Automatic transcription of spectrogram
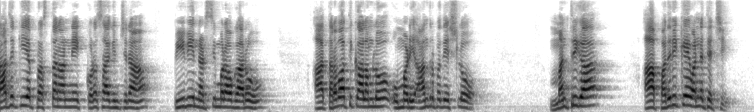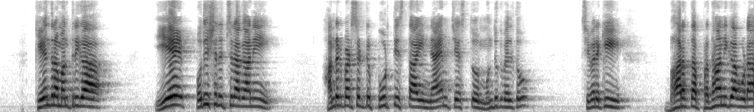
రాజకీయ ప్రస్థానాన్ని కొనసాగించిన పివి నరసింహరావు గారు ఆ తర్వాతి కాలంలో ఉమ్మడి ఆంధ్రప్రదేశ్లో మంత్రిగా ఆ పదవికే వన్నె తెచ్చి కేంద్ర మంత్రిగా ఏ పొజిషన్ ఇచ్చినా కానీ హండ్రెడ్ పర్సెంట్ పూర్తి స్థాయి న్యాయం చేస్తూ ముందుకు వెళ్తూ చివరికి భారత ప్రధానిగా కూడా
